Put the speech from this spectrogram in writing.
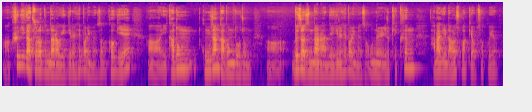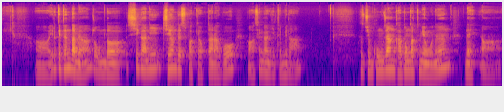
어, 크기가 줄어든다라고 얘기를 해버리면서 거기에 어, 이 가동 공장 가동도 좀 어, 늦어진다라는 얘기를 해버리면서 오늘 이렇게 큰 하락이 나올 수밖에 없었고요. 어, 이렇게 된다면 조금 더 시간이 지연될 수밖에 없다라고 어, 생각이 됩니다. 그래서 지금 공장 가동 같은 경우는 네, 어,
